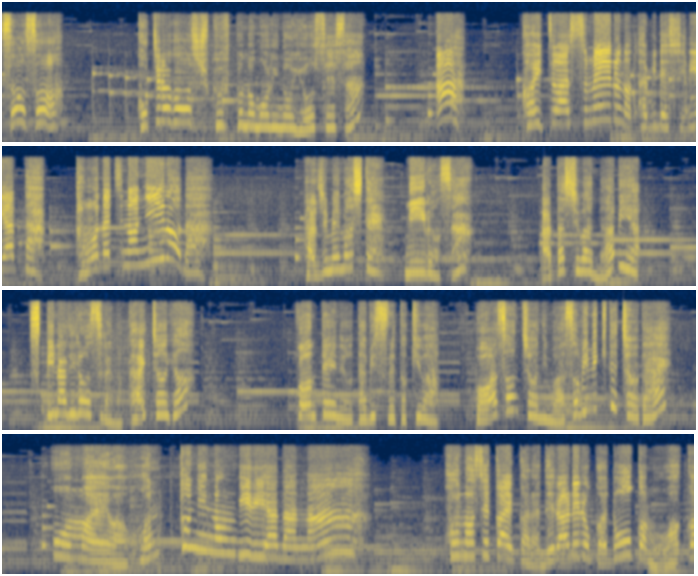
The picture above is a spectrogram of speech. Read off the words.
そうそう。こちらが祝福の森の妖精さんこいつはスメールの旅で知り合った。友達のニーローだ。はじめましてニーローさん。私はナビア。スピナディロースらの会長よ。フォンテーヌを旅するときはポアソン町にも遊びに来てちょうだい。お前は本当にのんびり屋だな。この世界から出られるかどうかもわか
